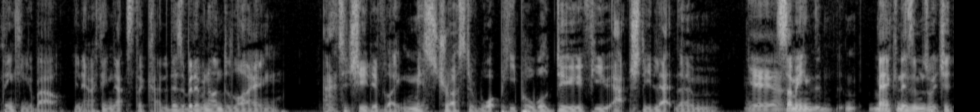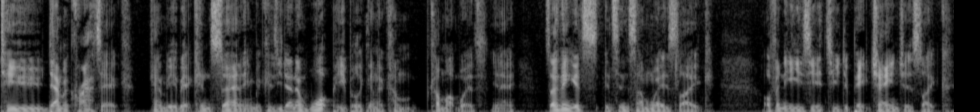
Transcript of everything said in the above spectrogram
thinking about you know i think that's the kind of there's a bit of an underlying attitude of like mistrust of what people will do if you actually let them. Yeah, yeah. Something mechanisms which are too democratic can be a bit concerning because you don't know what people are going to come come up with. You know, so I think it's it's in some ways like often easier to depict changes like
